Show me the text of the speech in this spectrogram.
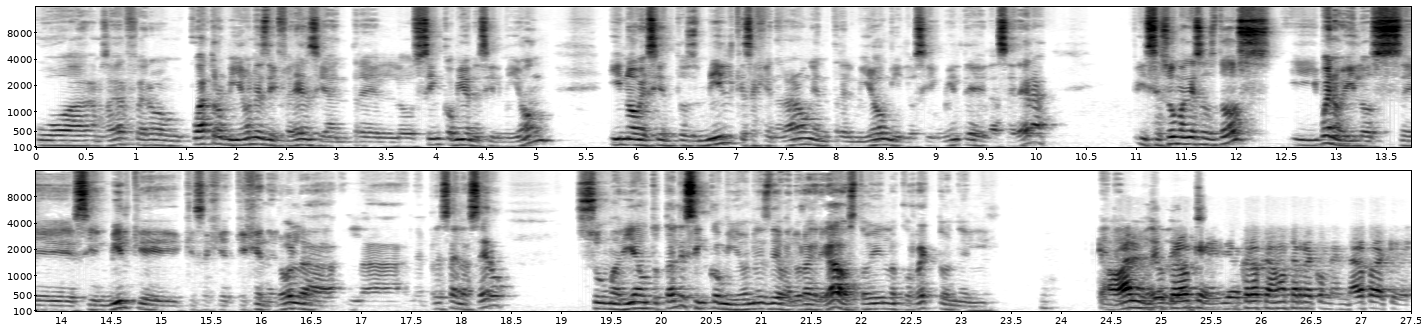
vamos a ver, fueron 4 millones de diferencia entre los 5 millones y el millón y 900 mil que se generaron entre el millón y los 100 mil de la cerera. Y se suman esos dos y bueno, y los eh, 100 mil que, que, se, que generó la, la, la empresa del acero, sumaría un total de 5 millones de valor agregado. Estoy en lo correcto en el, Cabal, yo creo, que, yo creo que vamos a recomendar para que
